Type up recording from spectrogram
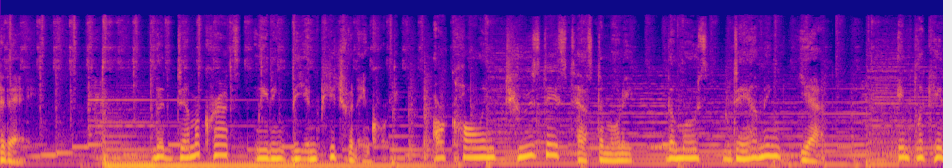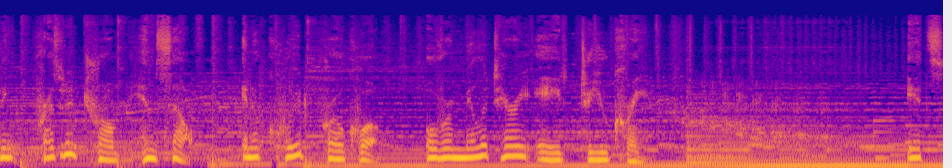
Today, the Democrats leading the impeachment inquiry are calling Tuesday's testimony the most damning yet, implicating President Trump himself in a quid pro quo over military aid to Ukraine. It's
